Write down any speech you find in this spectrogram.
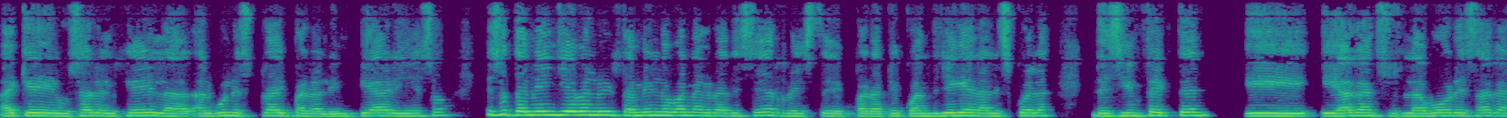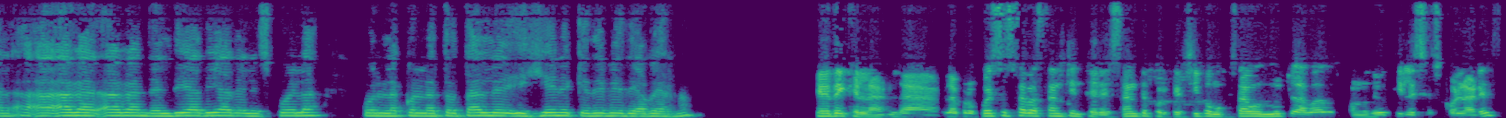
hay que usar el gel, algún spray para limpiar y eso. Eso también llévenlo y también lo van a agradecer, este, para que cuando lleguen a la escuela desinfecten y, hagan sus labores, hagan, hagan, hagan el día a día de la escuela con la, con la total higiene que debe de haber, ¿no? Fíjate que la, la, propuesta está bastante interesante porque sí, como que estamos muy clavados con lo de útiles escolares,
